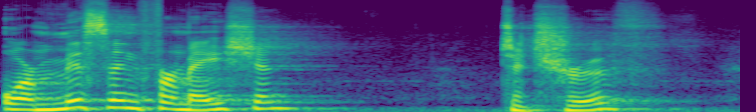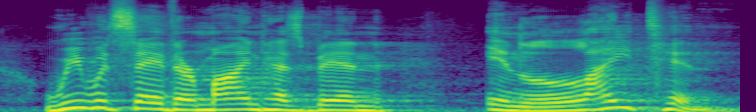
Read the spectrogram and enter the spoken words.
or misinformation to truth, we would say their mind has been enlightened.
